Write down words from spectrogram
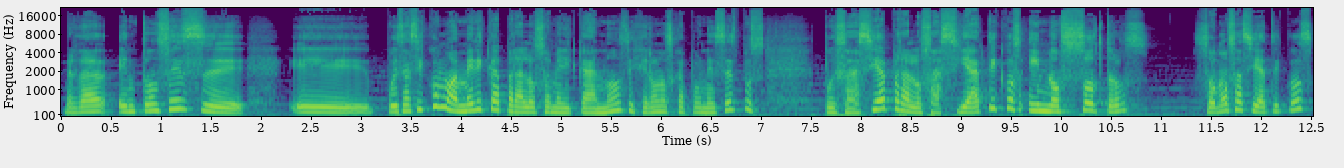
¿verdad? Entonces, eh, eh, pues así como América para los americanos, dijeron los japoneses, pues, pues Asia para los asiáticos y nosotros somos asiáticos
